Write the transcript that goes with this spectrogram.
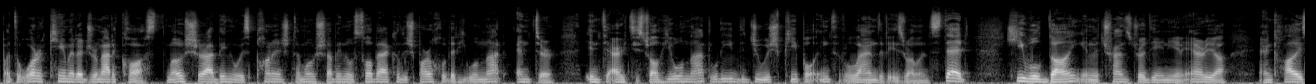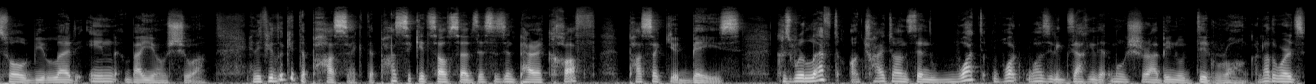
but the water came at a dramatic cost. Moshe Rabbeinu was punished, and Moshe Rabbeinu was told by HaKadosh Baruch Hu that he will not enter into Eretz Yisrael. He will not lead the Jewish people into the land of Israel. Instead, he will die in the Transjordanian area, and Klal Yisrael will be led in by Yehoshua. And if you look at the pasuk, the pasuk itself says this is in Perek Chaf, pasuk Yud Beis, because we're left on trying to understand what what was it exactly that Moshe Rabbeinu did wrong. In other words,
